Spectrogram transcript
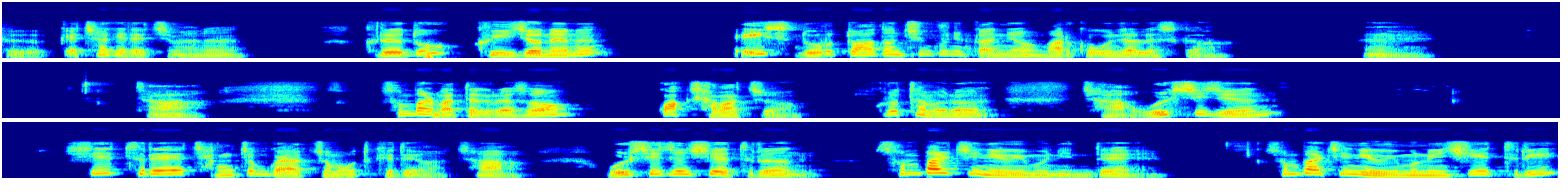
그, 꿰차게 됐지만은, 그래도 그 이전에는 에이스 노릇도 하던 친구니까요. 마르코 곤잘레스가. 네. 자, 선발 맞대결에서 꽉 잡았죠. 그렇다면은, 자, 올 시즌 시애틀의 장점과 약점 어떻게 돼요? 자, 올 시즌 시애틀은 선발진이 의문인데 선발진이 의문인 시애틀이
